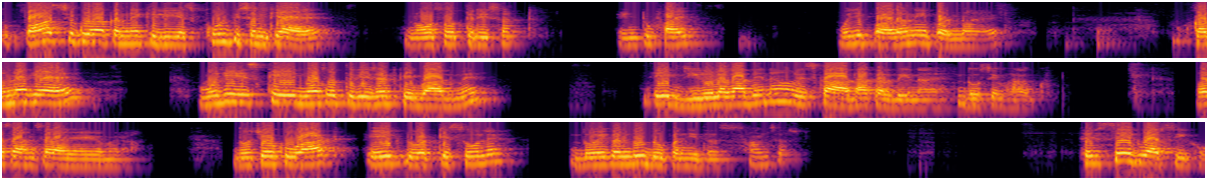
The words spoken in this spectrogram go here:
तो पाँच से गुणा करने के लिए कोई भी संख्या है नौ सौ तिरसठ इंटू फाइव मुझे पढ़ना नहीं पढ़ना है। करना क्या है? मुझे इसके नौ के बाद में एक ज़ीरो लगा देना और इसका आधा कर देना है, दो से भाग। बस आंसर आ जाएगा मेरा। दो चौक आठ, एक दो अट्ठी सोलह, दो एक दो दो पंजी दस। आंसर? फिर से एक बार सीखो।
